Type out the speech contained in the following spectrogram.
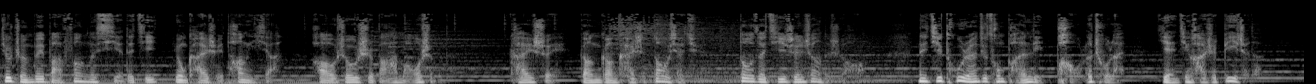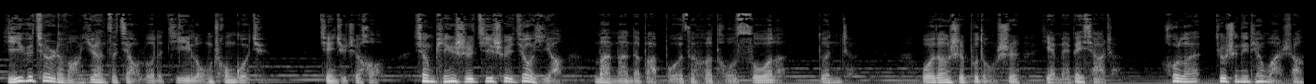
就准备把放了血的鸡用开水烫一下，好收拾拔毛什么。开水刚刚开始倒下去，倒在鸡身上的时候，那鸡突然就从盆里跑了出来，眼睛还是闭着的，一个劲儿的往院子角落的鸡笼冲过去。进去之后。像平时鸡睡觉一样，慢慢的把脖子和头缩了，蹲着。我当时不懂事，也没被吓着。后来就是那天晚上，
